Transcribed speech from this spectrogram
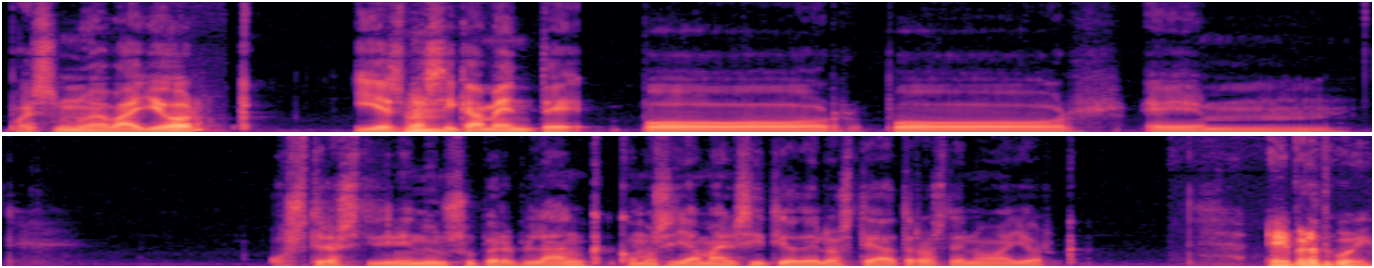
Pues Nueva York. Y es Hmm. básicamente por... por... em, Ostras, estoy teniendo un super blank. ¿Cómo se llama el sitio de los teatros de Nueva York? Eh, Broadway.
